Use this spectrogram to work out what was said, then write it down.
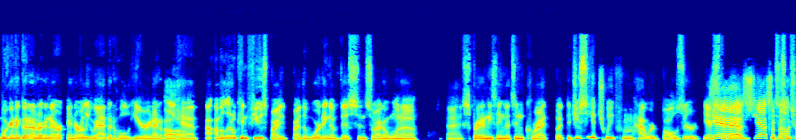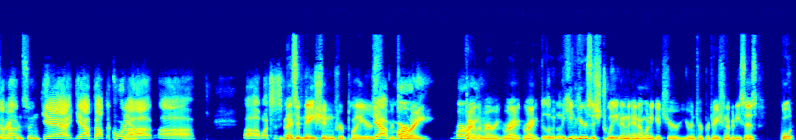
we're going to go down an, an, early rabbit hole here, and I don't Uh-oh. really have. I'm a little confused by by the wording of this, and so I don't want to uh, spread anything that's incorrect. But did you see a tweet from Howard Balzer yesterday? Yes, yes. Is this what you're referencing? Yeah, yeah. About the court. Yeah. Uh, uh, uh, what's his name? Designation for players. Yeah, returning? Murray. Murray. Kyler Murray, right, right. Me, here's his tweet, and, and I want to get your your interpretation of it. He says, "quote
